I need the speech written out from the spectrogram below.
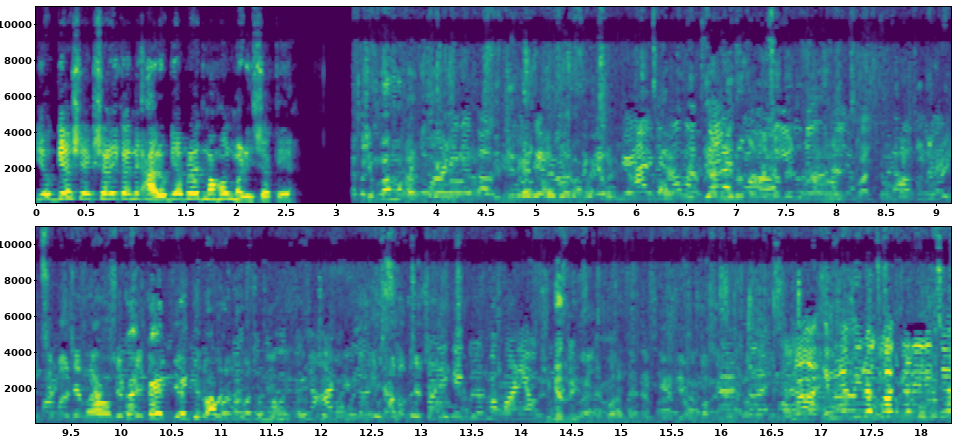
યોગ્ય શૈક્ષણિક અને આરોગ્યપ્રદ માહોલ મળી શકે. કઈ કઈ કઈ? બાબતો જમવાની કઈ જમવાની રેગ્યુલરમાં પાણી આવશે? ના એમને બી રજૂઆત કરેલી છે.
